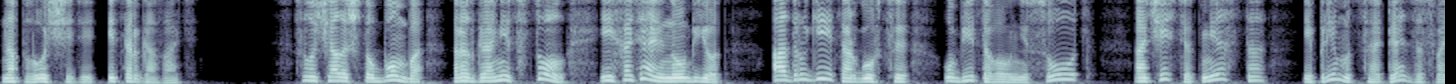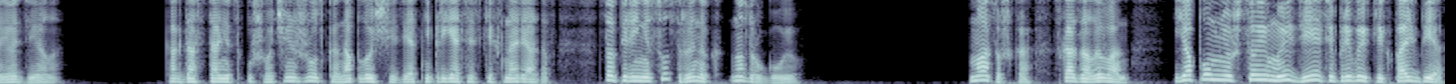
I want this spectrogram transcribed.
на площади и торговать. Случалось, что бомба разгромит стол и хозяина убьет, а другие торговцы убитого унесут, очистят место и примутся опять за свое дело. Когда станет уж очень жутко на площади от неприятельских снарядов, то перенесут рынок на другую. «Матушка», — сказал Иван, — «я помню, что и мы, дети, привыкли к пальбе,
